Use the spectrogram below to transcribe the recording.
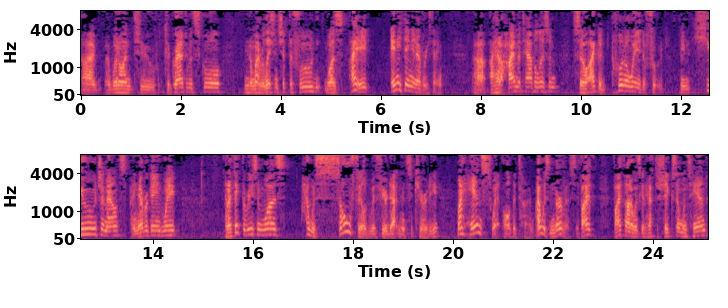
I, I went on to, to graduate school. You know, my relationship to food was I ate anything and everything. Uh, I had a high metabolism, so I could put away the food. I mean, huge amounts. I never gained weight. And I think the reason was I was so filled with fear, doubt, and insecurity. My hands sweat all the time. I was nervous. If I, if I thought I was going to have to shake someone's hand,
